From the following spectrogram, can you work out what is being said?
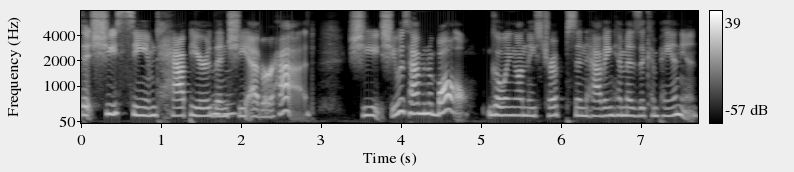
that she seemed happier than Mhm. she ever had. She she was having a ball going on these trips and having him as a companion.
